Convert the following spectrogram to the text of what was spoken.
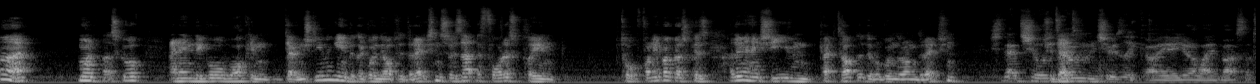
alright come on let's go and then they go walking downstream again but they're going the opposite direction. So is that the forest playing total funny buggers? Because I don't think she even picked up that they were going the wrong direction. She did She to did. him and she was like, oh yeah, you're a lying bastard.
